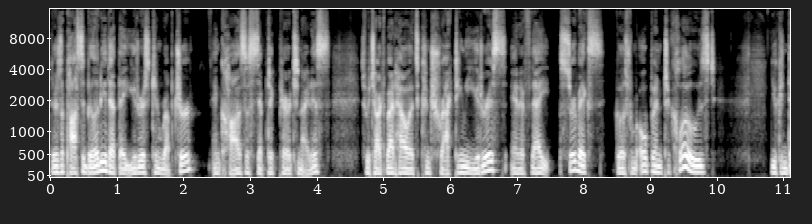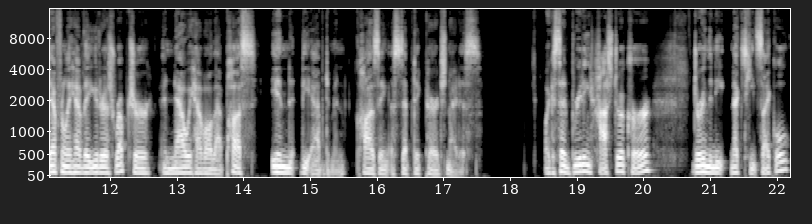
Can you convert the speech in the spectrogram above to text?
There's a possibility that that uterus can rupture and cause a septic peritonitis. So we talked about how it's contracting the uterus. And if that cervix goes from open to closed, you can definitely have that uterus rupture. And now we have all that pus in the abdomen causing a septic peritonitis. Like I said, breeding has to occur during the next heat cycle.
